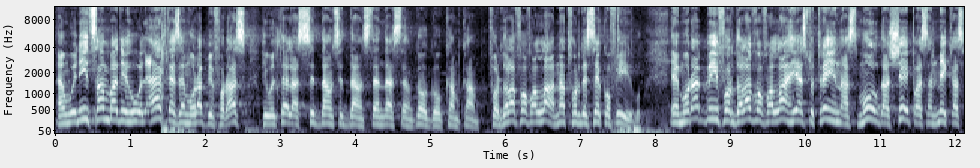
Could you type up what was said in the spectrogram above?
And we need somebody who will act as a murabbi for us. He will tell us, sit down, sit down, stand up, stand, go, go, come, come. For the love of Allah, not for the sake of ego. A murabbi, for the love of Allah, he has to train us, mold us, shape us, and make us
